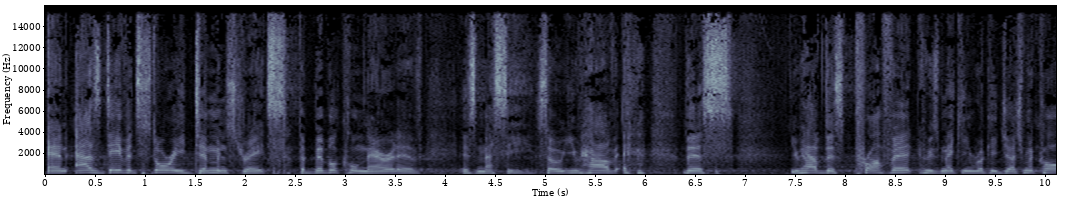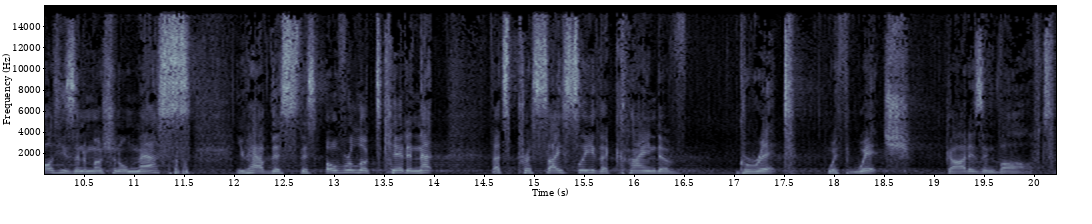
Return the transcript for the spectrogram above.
And as David's story demonstrates, the biblical narrative is messy. So you have this you have this prophet who's making rookie judgment calls. He's an emotional mess. You have this, this overlooked kid, and that, that's precisely the kind of grit with which God is involved.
